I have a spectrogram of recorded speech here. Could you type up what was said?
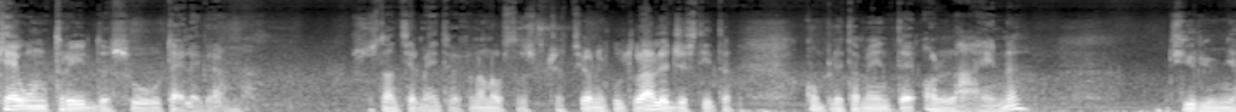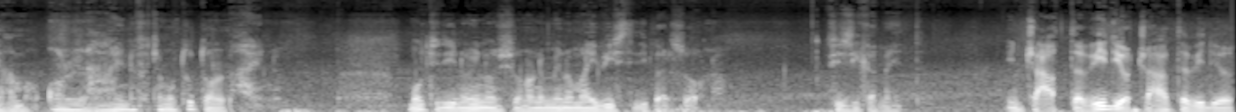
che è un thread su Telegram sostanzialmente, perché la nostra associazione culturale è gestita completamente online, ci riuniamo online, facciamo tutto online. Molti di noi non si sono nemmeno mai visti di persona, fisicamente, in chat, video chat, video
